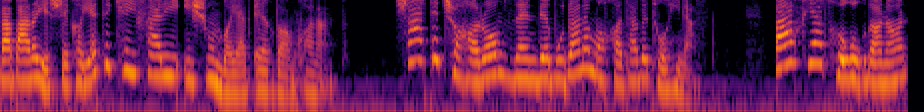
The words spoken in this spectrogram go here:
و برای شکایت کیفری ایشون باید اقدام کنند. شرط چهارم زنده بودن مخاطب توهین است. برخی از حقوقدانان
